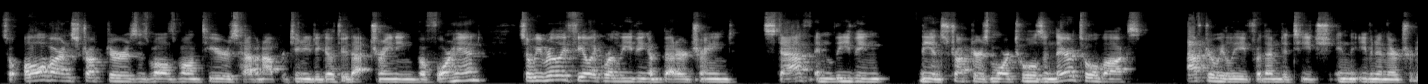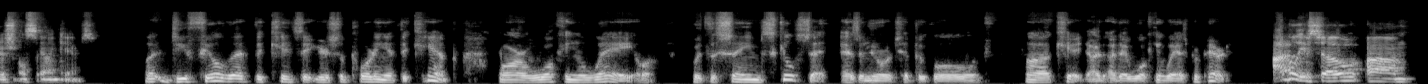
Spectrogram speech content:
So all of our instructors, as well as volunteers, have an opportunity to go through that training beforehand. So we really feel like we're leaving a better trained staff and leaving the instructors more tools in their toolbox after we leave for them to teach in even in their traditional sailing camps. But do you feel that the kids that you're supporting at the camp are walking away or with the same skill set as a neurotypical uh, kid? Are, are, they walking away as prepared? I believe so. Um,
